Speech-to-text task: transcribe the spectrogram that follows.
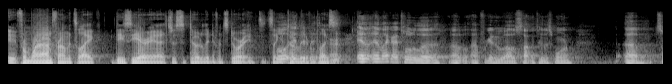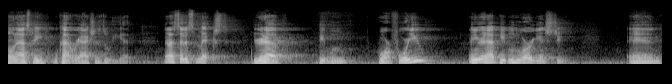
it, from where I'm from. It's like DC area, it's just a totally different story. It's, it's like Well, a totally different place. And, and like I told the, I, I forget who I was talking to this morning. Um, someone asked me, "What kind of reactions do we get?" And I said, "It's mixed. You're gonna have people who, who are for you, and you're gonna have people who are against you, and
